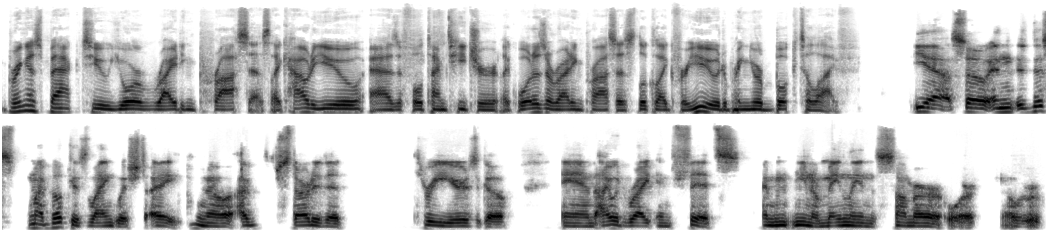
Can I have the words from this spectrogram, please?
Bring us back to your writing process. Like, how do you, as a full time teacher, like, what does a writing process look like for you to bring your book to life? Yeah. So, and this, my book is languished. I, you know, I started it three years ago and I would write in fits and, you know, mainly in the summer or over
